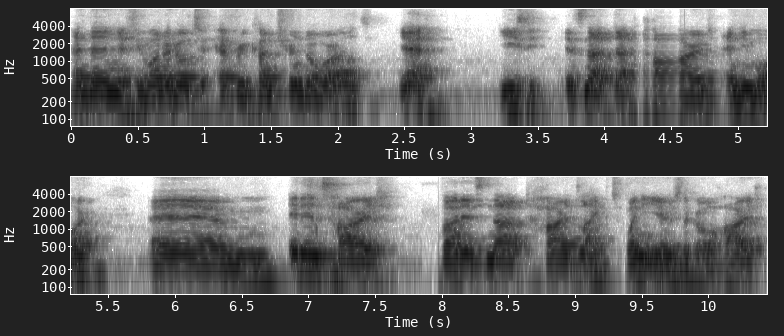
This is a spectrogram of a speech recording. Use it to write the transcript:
And then if you want to go to every country in the world, yeah, easy. It's not that hard anymore. Um, it is hard, but it's not hard like 20 years ago hard.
